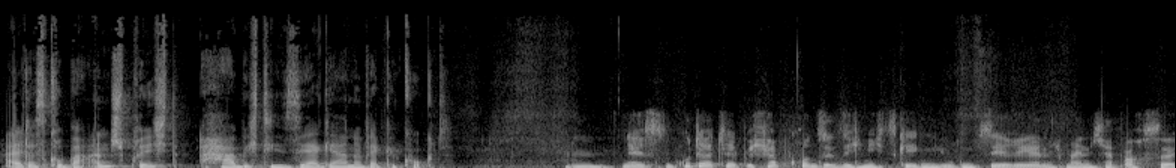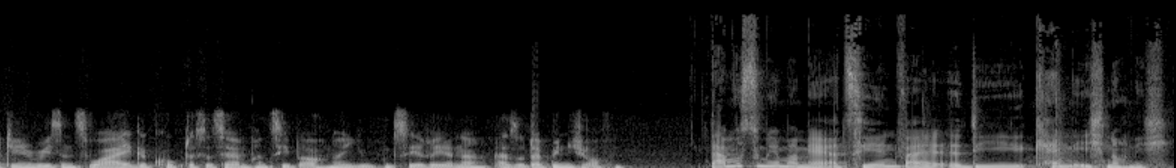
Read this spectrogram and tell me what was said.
Altersgruppe anspricht, habe ich die sehr gerne weggeguckt. Hm, nee, ist ein guter Tipp. Ich habe grundsätzlich nichts gegen Jugendserien. Ich meine, ich habe auch 13 Reasons Why geguckt. Das ist ja im Prinzip auch eine Jugendserie, ne? Also da bin ich offen. Da musst du mir mal mehr erzählen, weil äh, die kenne ich noch nicht.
